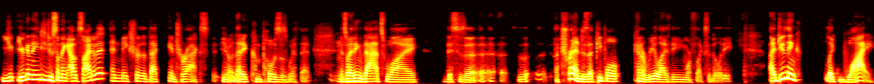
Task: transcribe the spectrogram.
you, are going to need to do something outside of it and make sure that that interacts, you know, that it composes with it. Mm-hmm. And so I think that's why this is a, a, a trend is that people kind of realize they need more flexibility. I do think like why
